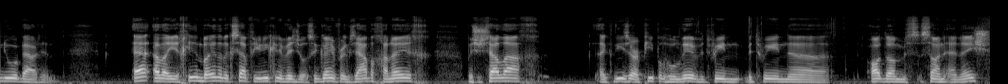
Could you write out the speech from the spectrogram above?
knew about Him, except for unique individuals. So going, for example, like these are people who live between between uh, Adam's son Enish,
